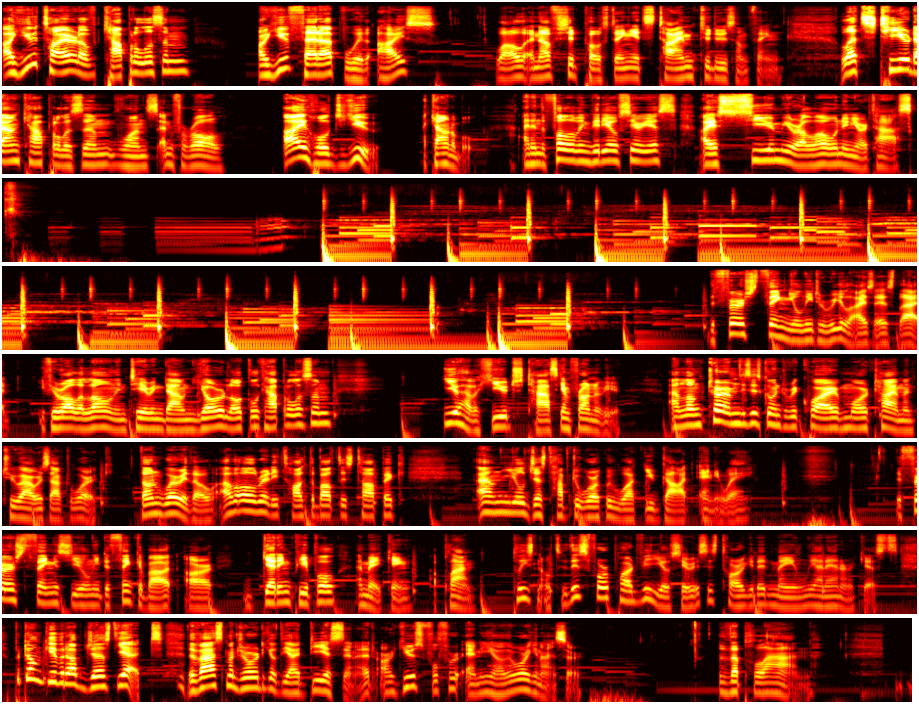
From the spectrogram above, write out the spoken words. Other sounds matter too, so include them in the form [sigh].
Are you tired of capitalism? Are you fed up with ICE? Well, enough shitposting, it's time to do something. Let's tear down capitalism once and for all. I hold you accountable, and in the following video series, I assume you're alone in your task. The first thing you'll need to realize is that if you're all alone in tearing down your local capitalism, you have a huge task in front of you. And long term, this is going to require more time than 2 hours after work. Don't worry though, I've already talked about this topic, and you'll just have to work with what you got anyway. The first things you'll need to think about are getting people and making a plan. Please note, this 4-part video series is targeted mainly at anarchists, but don't give it up just yet. The vast majority of the ideas in it are useful for any other organizer. The plan.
